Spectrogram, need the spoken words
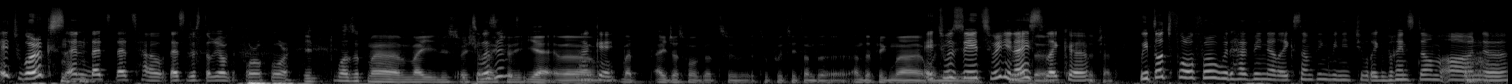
it works. and that's that's how that's the story of the 404. It wasn't my my illustration wasn't? actually. Yeah. Um, Okay. But I just forgot to to put it on the on the Figma. It was it's really nice. the- like uh, we thought 404 would have been uh, like something we need to like brainstorm on uh,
